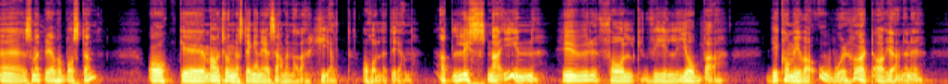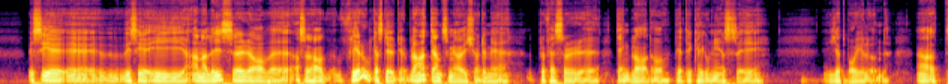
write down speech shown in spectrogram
eh, som ett brev på posten. Och eh, man var tvungen att stänga ner samhällena helt och hållet igen. Att lyssna in hur folk vill jobba. Det kommer ju vara oerhört avgörande nu. Vi ser, eh, vi ser i analyser av, eh, alltså av flera olika studier, bland annat den som jag körde med professor Tengblad och Peter Kajonius i Göteborg och Lund. Att,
